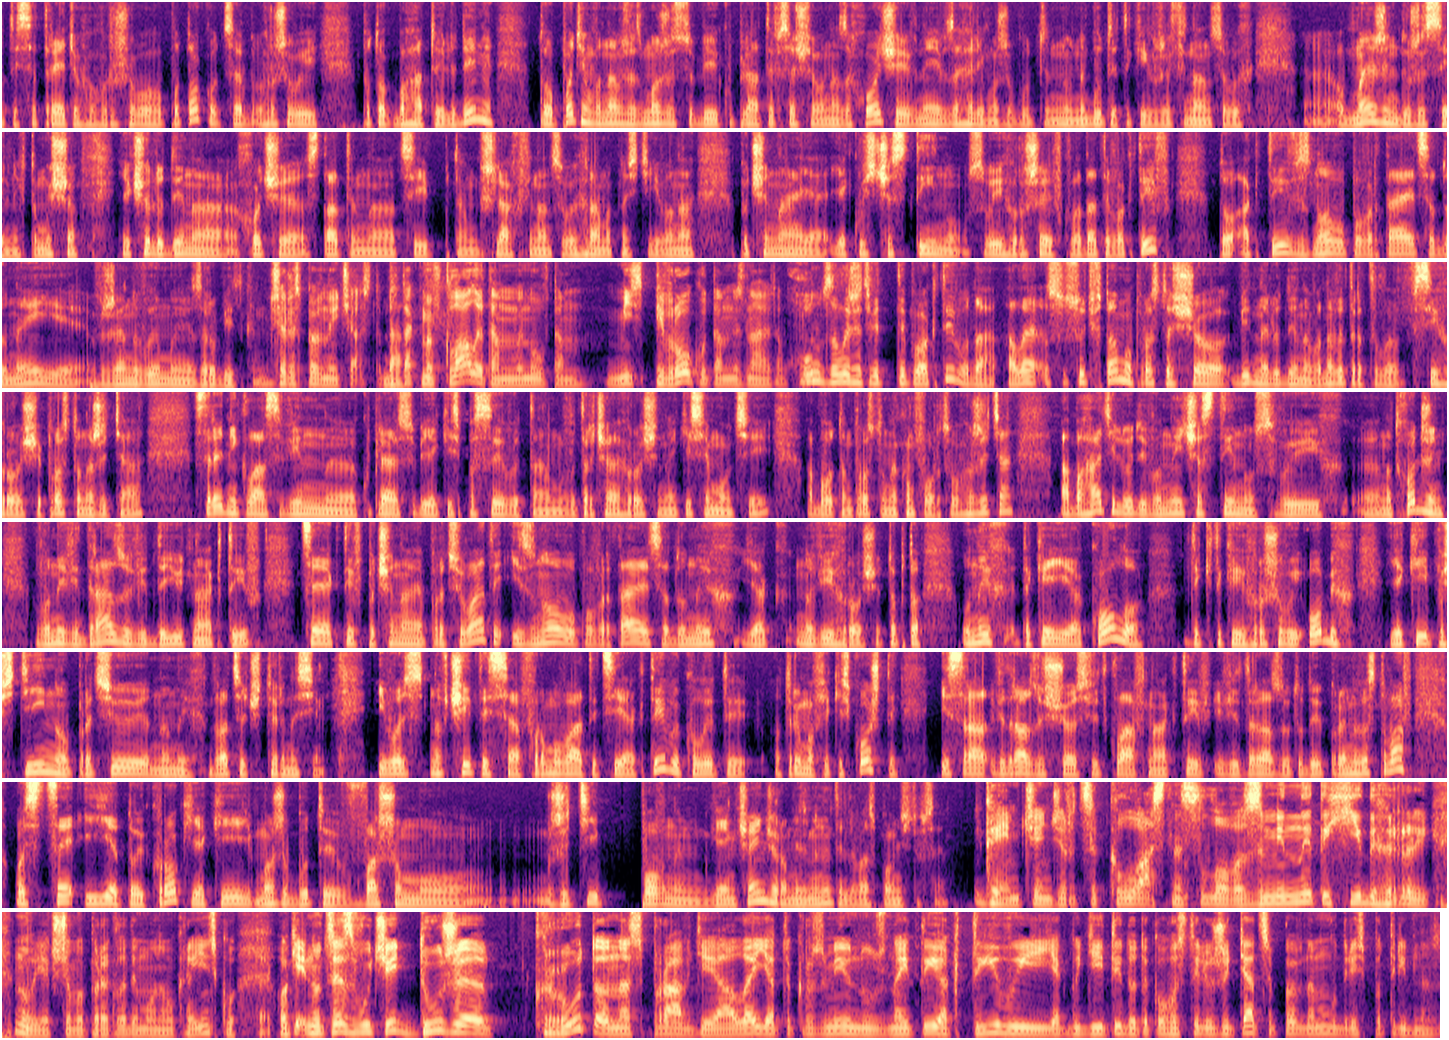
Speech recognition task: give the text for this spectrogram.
притримуватися третього грошового потоку, це грошовий поток багатої людини, то потім вона вже зможе собі купляти все, що вона захоче, і в неї взагалі може бути ну не бути таких вже фінансових е, обмежень дуже сильних. Тому що якщо людина хоче стати на цей там шлях фінансової грамотності, і вона починає якусь частину своїх грошей вкладати в актив, то актив знову повертається до неї вже новими заробітками. Через певний час. Тобто Да. так ми вклали, там минув там місь, півроку, там не знаю, там хоп. Ну, залежить від типу активу, да. Але суть в тому, просто що бідна людина вона витратила всі гроші просто на життя. Середній клас він е, купляє собі якісь пасиви, там витрачає гроші на якісь емоції або там просто на комфорт свого життя. А багаті люди вони частину своїх е, надходжень вони відразу віддають на актив. Цей актив починає працювати і знову повертається до них як нові гроші. Тобто у них таке є коло, такий, такий грошовий обіг, який постійно працює на них 24 на 7. І ось навчитися формувати ці активи, коли ти отримав якісь кошти і відразу щось відклав на актив і відразу туди проінвестував. Ось це і є той крок, який може бути в вашому житті повним геймченджером і змінити для вас повністю все. Геймченджер це класне слово. Змінити хід гри. Ну, якщо ми перекладемо на українську. Так. Окей, ну це звучить дуже. Круто насправді, але я так розумію, ну знайти активи і якби дійти до такого стилю життя, це певна мудрість потрібна.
